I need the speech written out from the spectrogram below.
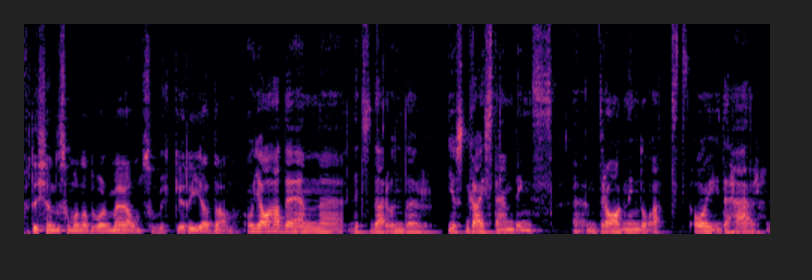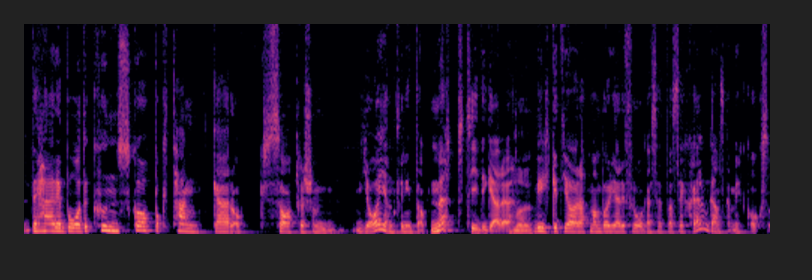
För det kändes som man hade varit med om så mycket redan. Och jag hade en eh, lite sådär under just Guy Standings eh, dragning då att oj det här, det här är både kunskap och tankar och saker som jag egentligen inte har mött tidigare. Nej. Vilket gör att man börjar ifrågasätta sig själv ganska mycket också.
